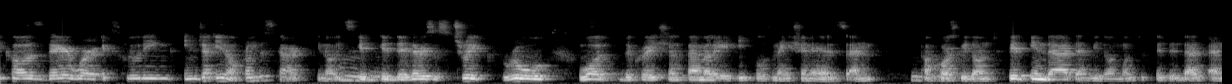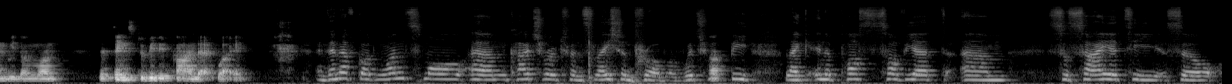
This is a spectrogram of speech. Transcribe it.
because they were excluding, in, you know, from the start. You know, it's, it, it, there is a strict rule what the Croatian family equals nation is, and of course we don't fit in that, and we don't want to fit in that, and we don't want the things to be defined that way. And then I've got one small um, cultural translation problem, which would be like in a post-Soviet um, society. So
